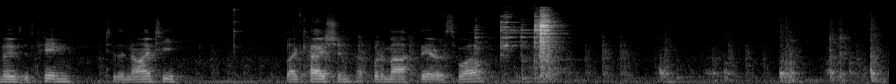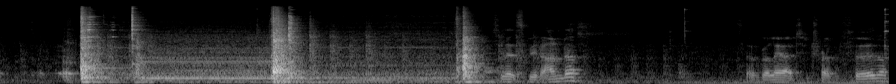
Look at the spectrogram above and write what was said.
Move the pin to the 90 location. I put a mark there as well. So that's a bit under. So I've got allowed it to travel further.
